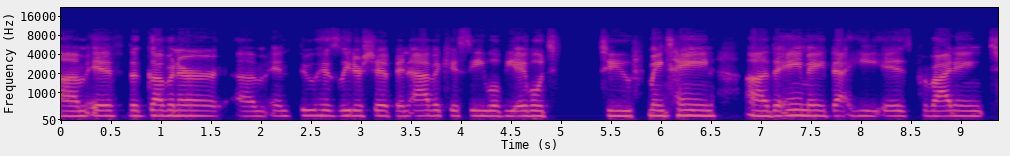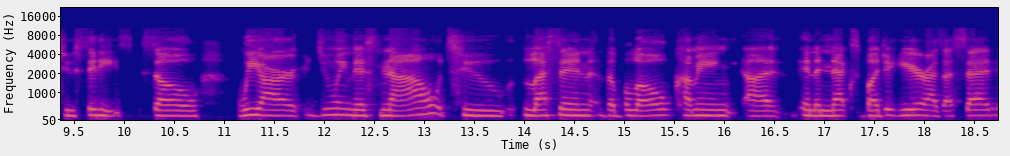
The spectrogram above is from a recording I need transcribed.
um, if the governor, um, and through his leadership and advocacy, will be able to, to maintain uh, the AIM aid that he is providing to cities. So we are doing this now to lessen the blow coming uh, in the next budget year. As I said,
